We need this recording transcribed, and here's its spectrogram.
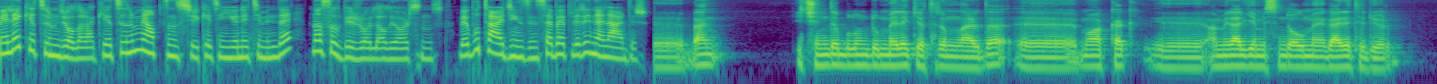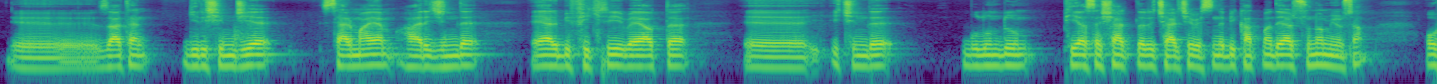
Melek yatırımcı olarak yatırım yaptığınız şirketin yönetiminde nasıl bir rol alıyorsunuz ve bu tercihinizin sebepleri nelerdir? Ee, Ben içinde bulunduğum melek yatırımlarda e, muhakkak e, amiral gemisinde olmaya gayret ediyorum. E, zaten girişimciye sermayem haricinde eğer bir fikri veyahut da e, içinde bulunduğum piyasa şartları çerçevesinde bir katma değer sunamıyorsam o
